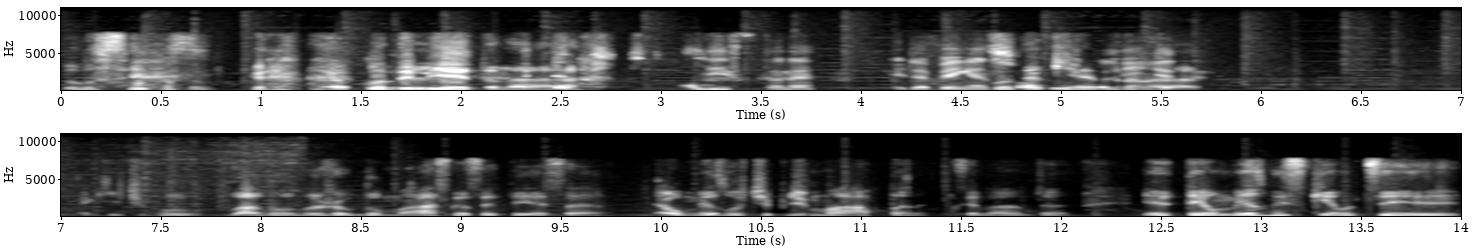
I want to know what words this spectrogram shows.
Eu não sei É, quando ele entra na. É uma lista, né? Ele é bem é só aquilo entra ali. na- É que, tipo, lá no, no jogo do Máscara você tem essa. É o mesmo tipo de mapa, né? Que você vai andando. Ele tem o mesmo esquema de você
